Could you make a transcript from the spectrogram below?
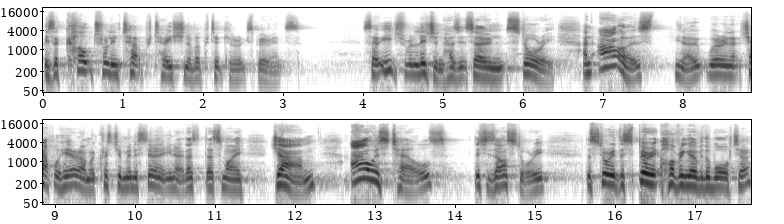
is a cultural interpretation of a particular experience. So each religion has its own story. And ours, you know, we're in a chapel here, I'm a Christian minister, you know, that's, that's my jam. Ours tells, this is our story, the story of the Spirit hovering over the water,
